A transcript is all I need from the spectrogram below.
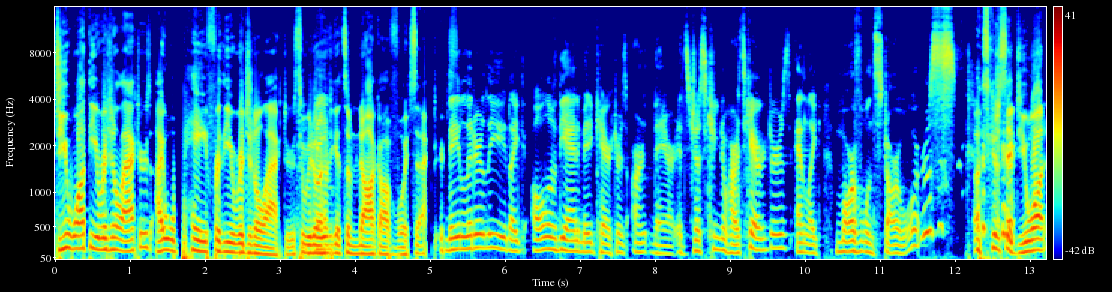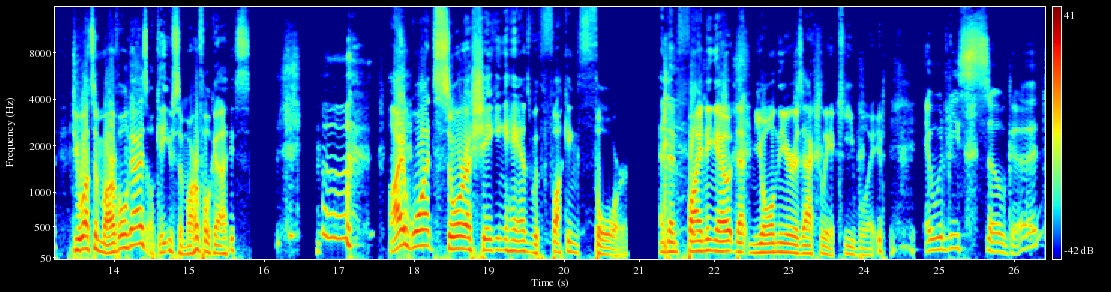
do you want the original actors? I will pay for the original actors so we don't They- have to get some knockoff voice actors. they literally like all of the animated characters aren't there. It's just Kingdom Hearts characters and like Marvel and Star Wars. I was gonna say, do you want do you want some Marvel guys? I'll get you some Marvel guys. Uh, I want Sora shaking hands with fucking Thor, and then finding out that Mjolnir is actually a Keyblade. it would be so good.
